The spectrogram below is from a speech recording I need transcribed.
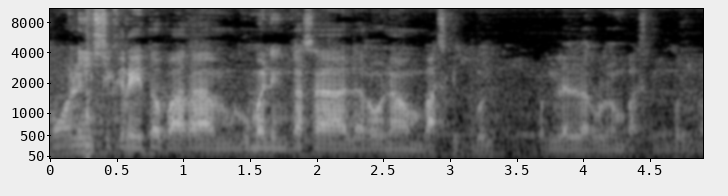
kung ano yung sikreto para gumaling ka sa laro ng basketball. Paglalaro ng basketball, no?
